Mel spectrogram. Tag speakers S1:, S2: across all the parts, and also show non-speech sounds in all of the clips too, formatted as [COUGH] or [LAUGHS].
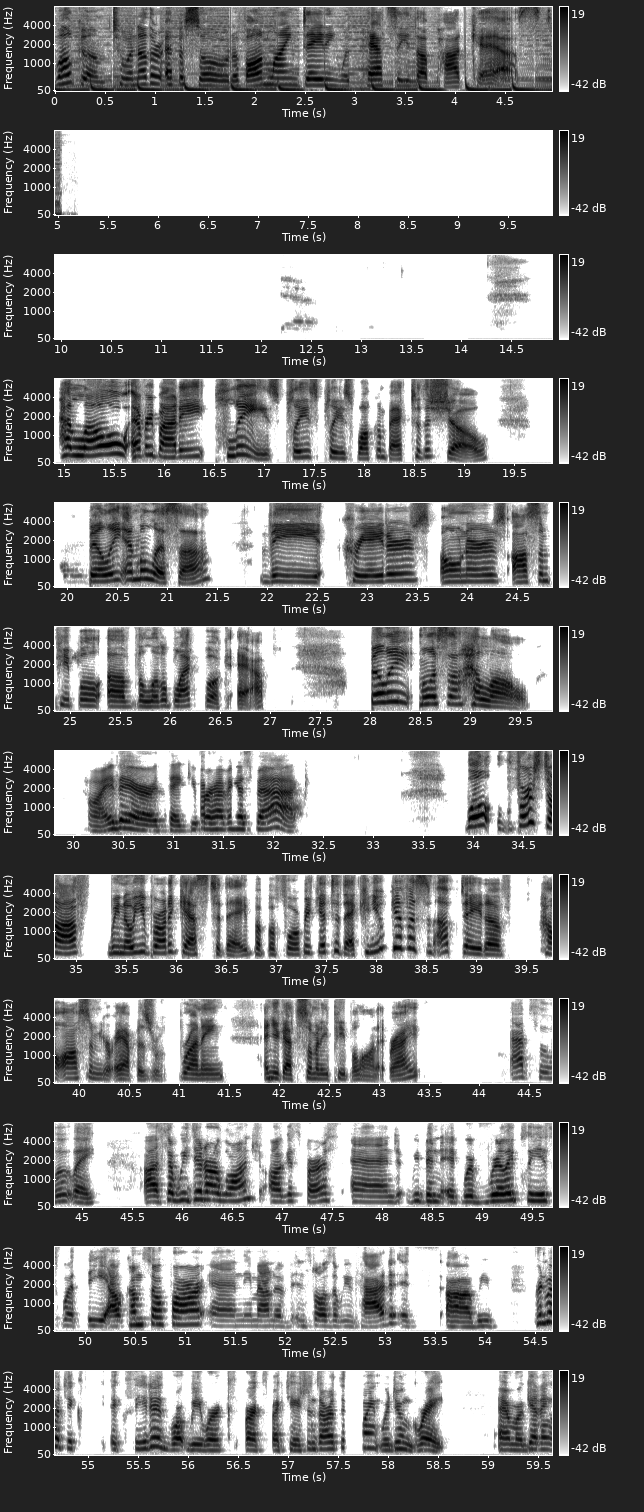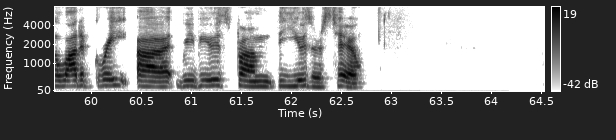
S1: Welcome to another episode of Online Dating with Patsy, the podcast. Hello, everybody. Please, please, please welcome back to the show Billy and Melissa, the creators, owners, awesome people of the Little Black Book app. Billy, Melissa, hello.
S2: Hi there. Thank you for having us back.
S1: Well, first off, we know you brought a guest today, but before we get to that, can you give us an update of how awesome your app is running and you got so many people on it, right?
S3: Absolutely. Uh, so we did our launch August 1st, and we've been it, we're really pleased with the outcome so far and the amount of installs that we've had. It's uh, we've pretty much ex- exceeded what we were our expectations are at this point. We're doing great, and we're getting a lot of great uh, reviews from the users too.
